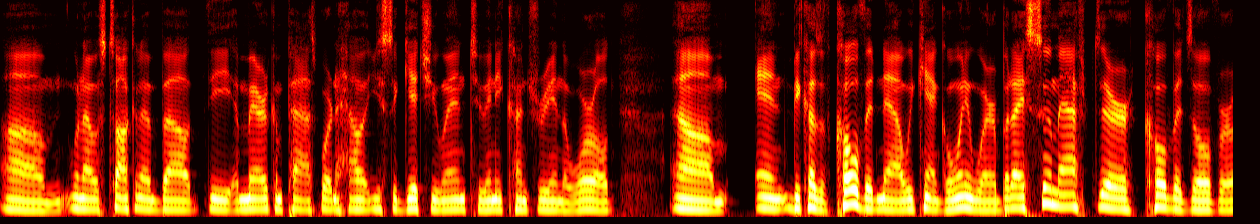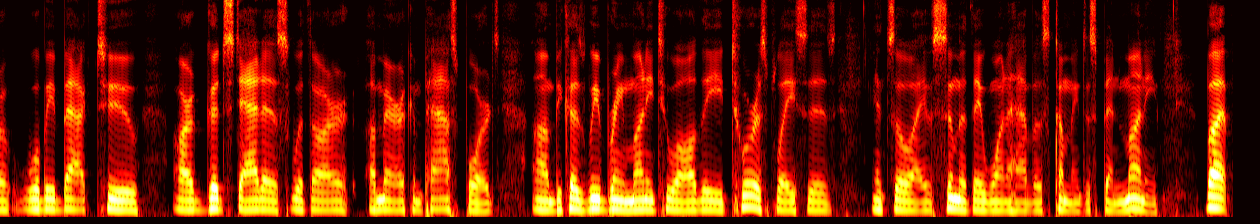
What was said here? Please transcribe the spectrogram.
um, when I was talking about the American passport and how it used to get you into any country in the world. Um, and because of COVID now, we can't go anywhere. But I assume after COVID's over, we'll be back to our good status with our American passports um, because we bring money to all the tourist places. And so I assume that they want to have us coming to spend money. But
